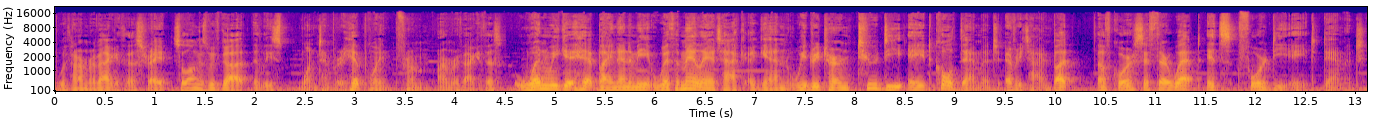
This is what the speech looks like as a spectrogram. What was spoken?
with Armor of Agathys, right? So long as we've got at least one temporary hit point from Armor of Agathys, when we get hit by an enemy with a melee attack again, we'd return 2d8 cold damage every time. But of course, if they're wet, it's 4d8 damage.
